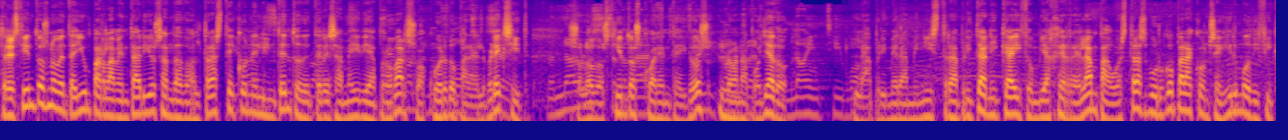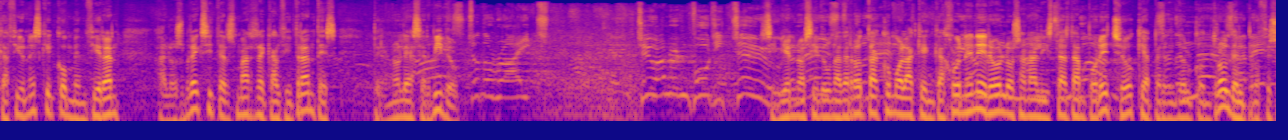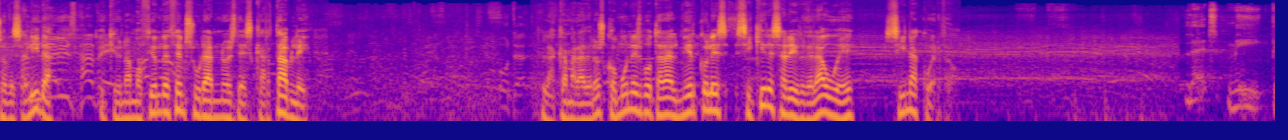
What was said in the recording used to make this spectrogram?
391 parlamentarios han dado al traste con el intento de Theresa May de aprobar su acuerdo para el Brexit. Solo 242 lo han apoyado. La primera ministra británica hizo un viaje relámpago a Estrasburgo para conseguir modificaciones que convencieran a los brexiters más recalcitrantes, pero no le ha servido. Si bien no ha sido una derrota como la que encajó en enero, los analistas dan por hecho que ha perdido el control del proceso de salida y que una moción de censura no es descartable. La Cámara de los Comunes votará el miércoles si quiere salir de la UE sin acuerdo.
